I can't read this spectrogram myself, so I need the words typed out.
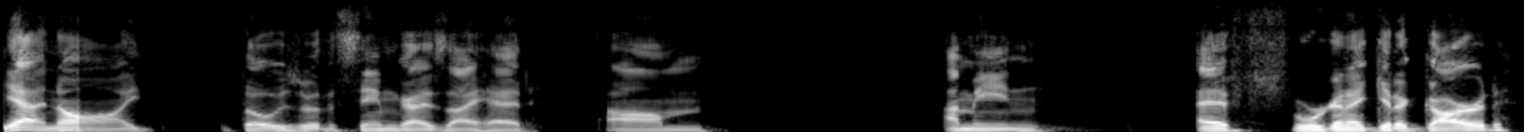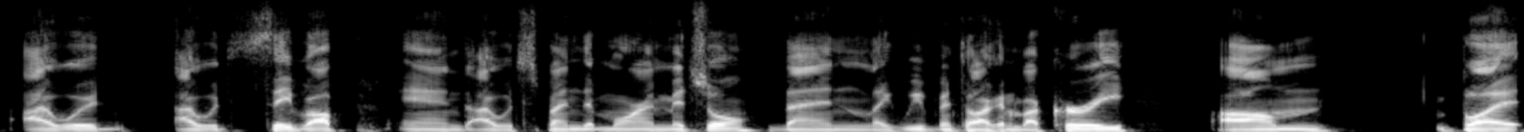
Yeah, no, I those are the same guys I had. Um, I mean, if we're gonna get a guard, I would I would save up and I would spend it more on Mitchell than like we've been talking about Curry. Um, but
